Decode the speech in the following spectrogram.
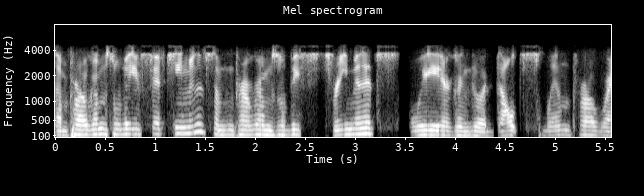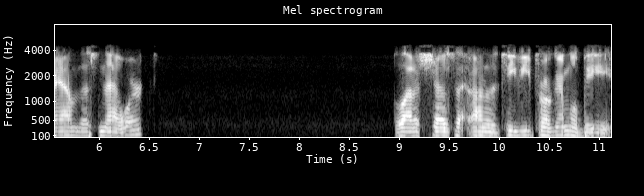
Some programs will be 15 minutes, some programs will be three minutes. We are going to do Adult Swim program this network. A lot of shows that on the TV program will be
